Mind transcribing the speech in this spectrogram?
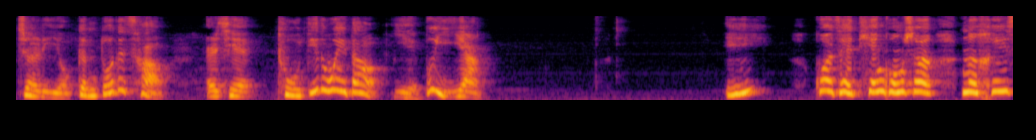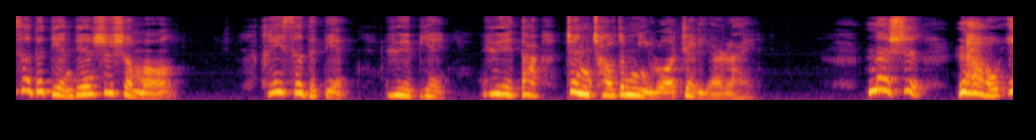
这里有更多的草，而且土地的味道也不一样。咦，挂在天空上那黑色的点点是什么？黑色的点越变越大，正朝着米罗这里而来。那是老鹰。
